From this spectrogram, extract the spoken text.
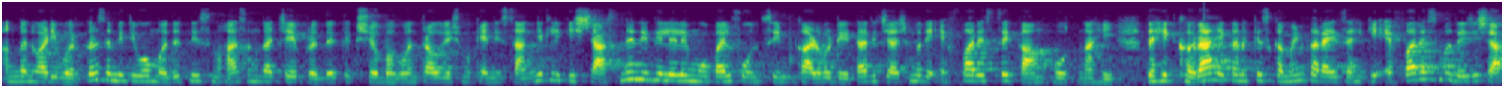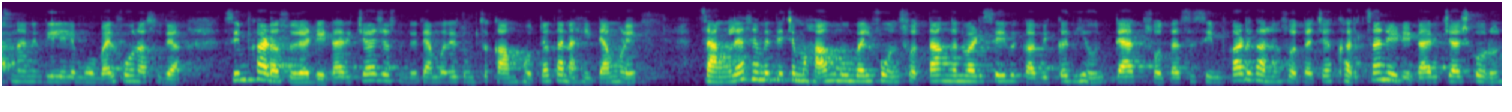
अंगणवाडी वर्कर समिती व मदतनीस महासंघाचे प्रदेशाध्यक्ष भगवंतराव देशमुख यांनी सांगितले की शासनाने दिलेले मोबाईल फोन सिम कार्ड व डेटा रिचार्जमध्ये एफ आर एसचे काम होत नाही. तर हे खरं आहे का? नक्कीच कमेंट करायचं आहे की एफ आर एसमध्ये जे शासनाने दिलेले मोबाईल फोन असू द्या सिम कार्ड असू द्या डेटा रिचार्ज असू द्या त्यामध्ये तुमचं काम होतं का नाही? त्यामुळे चांगल्या समितीचे महाग मोबाईल फोन स्वतः अंगणवाडी सेविका विकत घेऊन त्यात स्वतःचं सिम कार्ड घालून स्वतःच्या खर्चाने डेटा रिचार्ज करून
